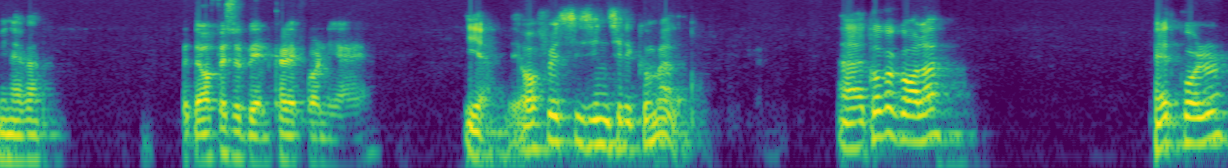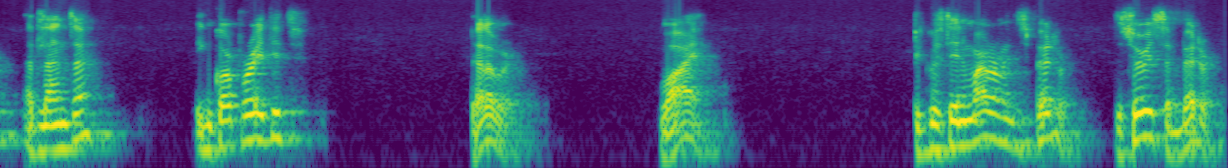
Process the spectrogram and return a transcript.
Minera. But the office will be in California. Yeah, yeah the office is in Silicon Valley. Uh, Coca-Cola headquarter, Atlanta, incorporated, Delaware. Why? Because the environment is better, the services are better.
